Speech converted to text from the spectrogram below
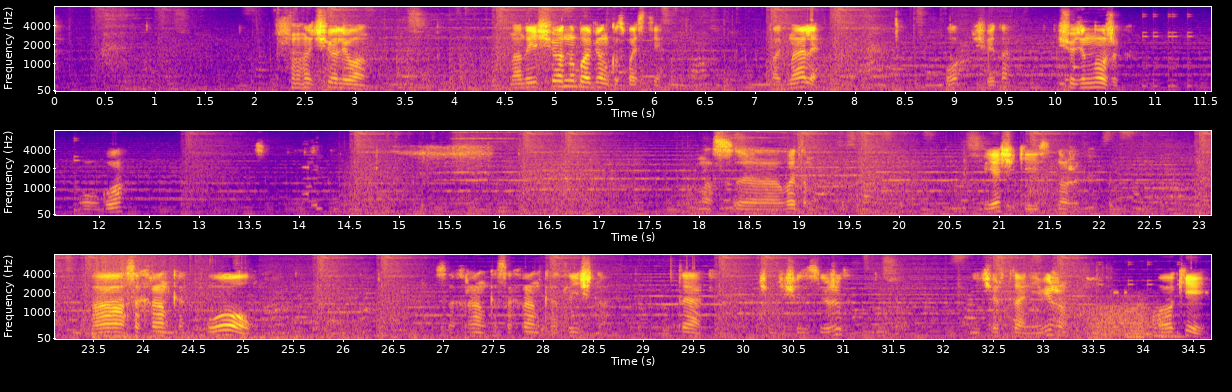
Ну чё, Леон? Надо еще одну бабенку спасти. Погнали. О, что это? Еще один ножик. Ого. У нас э, в этом в ящике есть ножик. А, сохранка. Оу. Сохранка, сохранка, отлично. Так, что-нибудь еще здесь лежит? Ни черта не вижу. Окей.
